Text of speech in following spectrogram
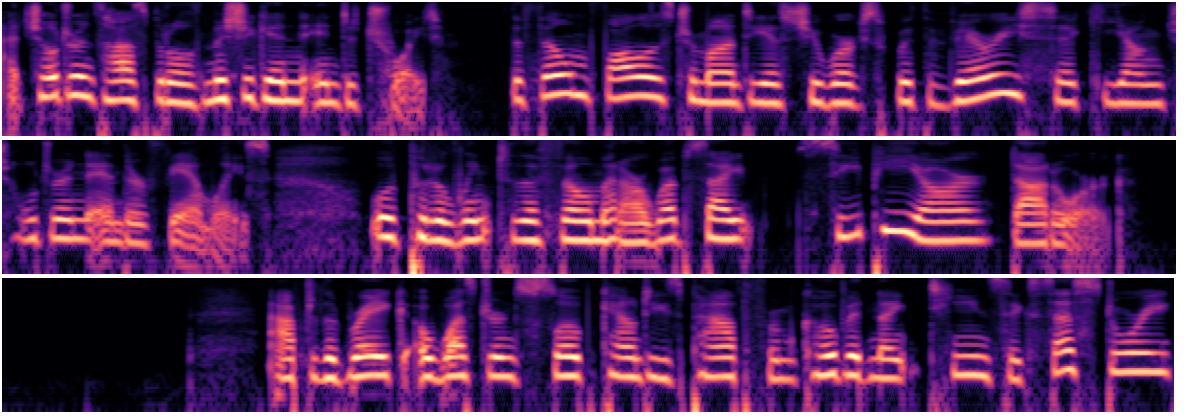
at Children's Hospital of Michigan in Detroit. The film follows Tremonti as she works with very sick young children and their families. We'll put a link to the film at our website, cpr.org. After the break, a Western Slope County's path from COVID 19 success story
